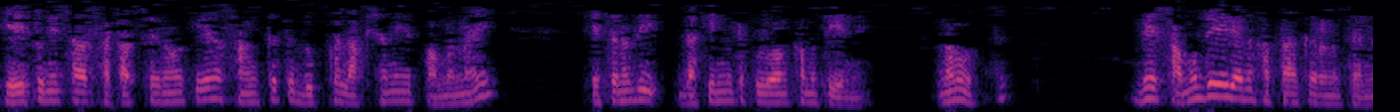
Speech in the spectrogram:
හේතු නිසා සකස් වෙනවා කියන සංකත දුක්ඛ ලක්ෂණය පමණයි එතනදී දකින්නට පුළුවන්කම තියෙන්නේ. නමුත් මේ සමුදය ගැන කතා කරන තැන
